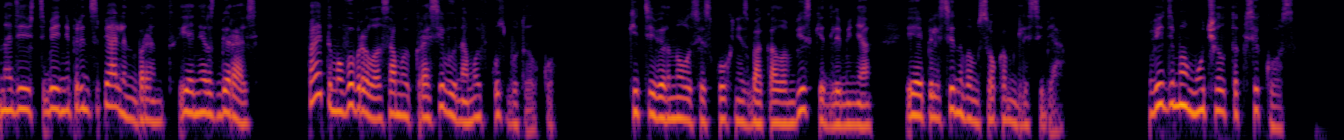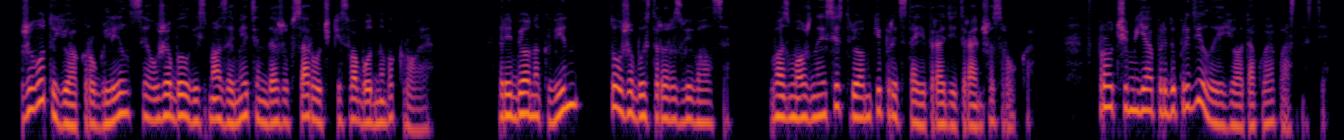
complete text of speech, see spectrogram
Надеюсь, тебе не принципиален бренд, я не разбираюсь. Поэтому выбрала самую красивую на мой вкус бутылку. Китти вернулась из кухни с бокалом виски для меня и апельсиновым соком для себя. Видимо, мучил токсикоз. Живот ее округлился, уже был весьма заметен даже в сорочке свободного кроя. Ребенок Вин тоже быстро развивался. Возможно, и сестренке предстоит родить раньше срока. Впрочем, я предупредила ее о такой опасности.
